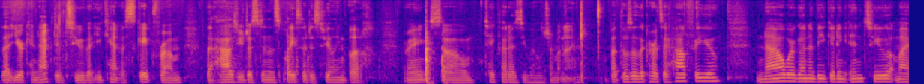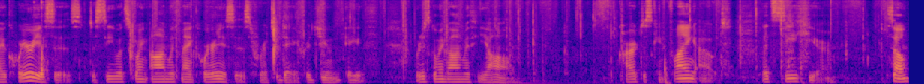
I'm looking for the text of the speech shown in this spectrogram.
that you're connected to that you can't escape from that has you just in this place that is feeling ugh, right? So take that as you will, Gemini. But those are the cards I have for you. Now we're going to be getting into my Aquariuses to see what's going on with my Aquariuses for today, for June 8th. What is going on with y'all? card just came flying out. Let's see here. So,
